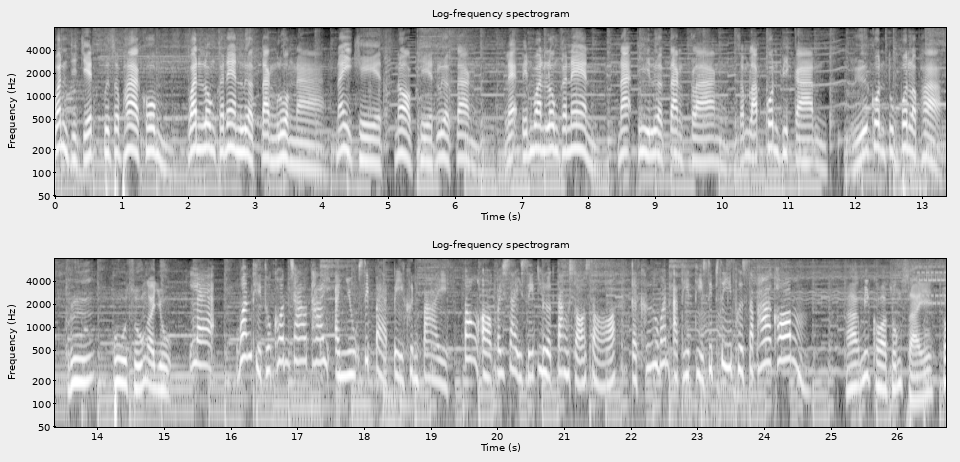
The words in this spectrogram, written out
วันที่7พฤษภาคม วันลงคะแนนเลือกตั้งล่วงหน้าในเขต นอกเขตเลือกตั้ง และเป็นวันลงคะแนน ณที่เลือกตั้งกลางสำหรับคนพิการ หรือคนทุพพลภาพ หรือผู้สูงอายุ และ วันที่ทุกคนชาวไทยอายุ 18 ปีขึ้นไป ต้องออกไปใส่สิทธิ์เลือกตั้งสสก็คือวันอาทิตย์ที่ 14 พฤษภาคม หากมีข้อสงสัย โทร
